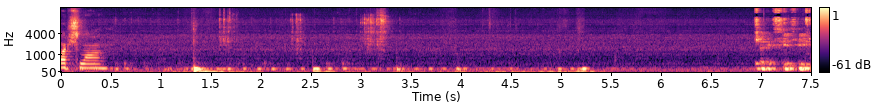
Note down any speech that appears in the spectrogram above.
Watch long. Check CT.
